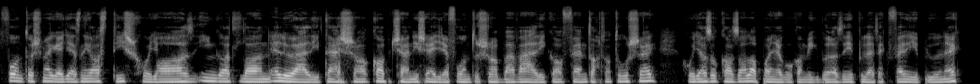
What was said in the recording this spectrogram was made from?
fontos megegyezni azt is, hogy az ingatlan előállítása kapcsán is egyre fontosabbá válik a fenntarthatóság, hogy azok az alapanyagok, amikből az épületek felépülnek,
